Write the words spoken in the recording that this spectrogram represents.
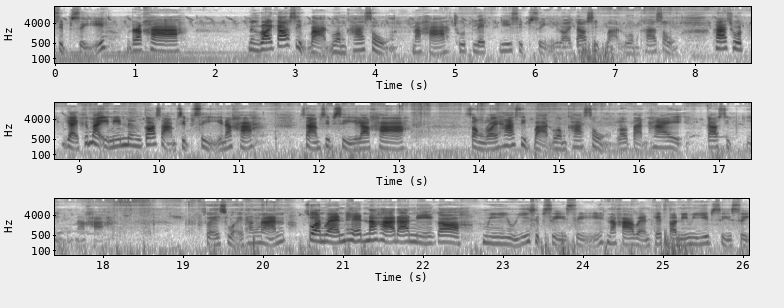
20 สี ราคา 190 บาทรวมค่าส่งนะคะ ชุดเล็ก 20 สี 190 บาทรวมค่าส่ง ถ้าชุดใหญ่ขึ้นมาอีกนิดนึงก็ 30 สีนะคะ 30 สีราคา 250 บาทรวมค่าส่ง เราตัดให้ 90 กิ่งนะคะสวยๆ ทั้งนั้น ส่วนแหวนเพชรนะคะ ด้านนี้ก็มีอยู่ 24 สีนะคะ แหวนเพชรตอนนี้มี 24 สี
